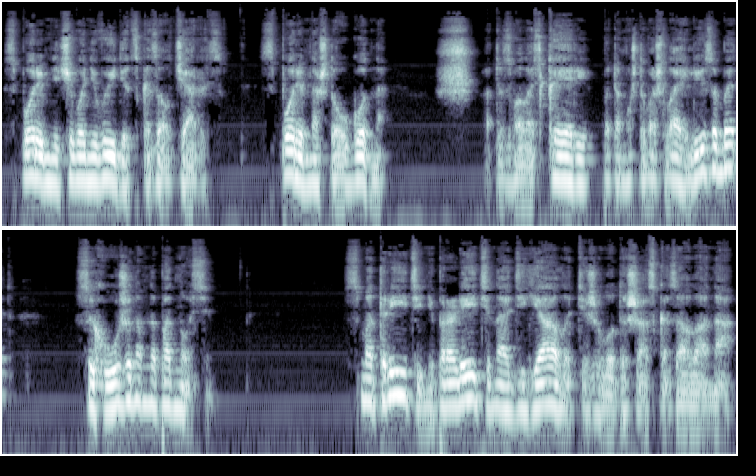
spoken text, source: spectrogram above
«Спорим, ничего не выйдет», — сказал Чарльз. «Спорим на что угодно». «Ш!» — отозвалась Кэрри, потому что вошла Элизабет с их ужином на подносе. «Смотрите, не пролейте на одеяло», — тяжело дыша сказала она.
